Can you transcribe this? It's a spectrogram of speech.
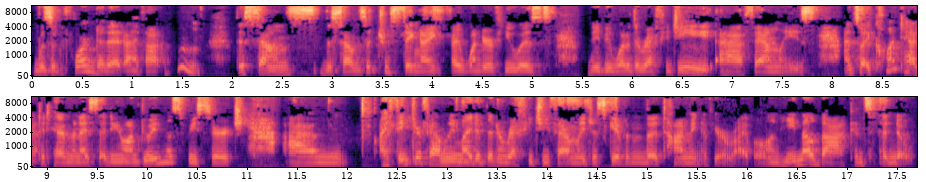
was informed of it. And I thought, hmm, this sounds, this sounds interesting. I, I wonder if he was maybe one of the refugee uh, families. And so I contacted him and I said, you know, I'm doing this research. Um, I think your family might have been a refugee family just given the timing of your arrival. And he emailed back and said, no,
